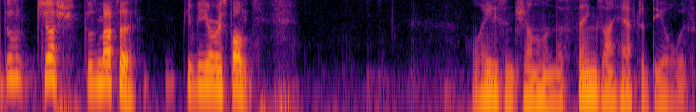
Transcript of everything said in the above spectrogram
Doesn't Josh, doesn't matter. Give me your response. Ladies and gentlemen, the things I have to deal with.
